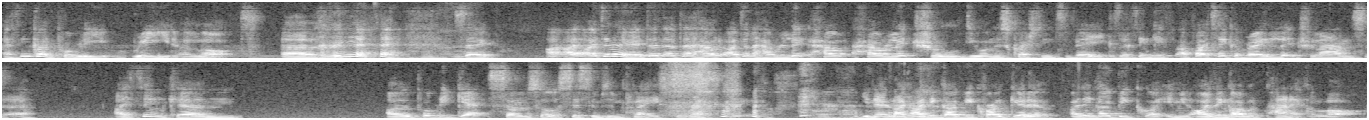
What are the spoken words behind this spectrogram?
I think I'd probably read a lot. Uh, Read? so I, I, don't know. I don't, know how I don't know how lit, how how literal do you want this question to be? Because I think if if I take a very literal answer, I think um, I would probably get some sort of systems in place to rescue. you know, like I think I'd be quite good at. I think I'd be quite. I mean, I think I would panic a lot.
